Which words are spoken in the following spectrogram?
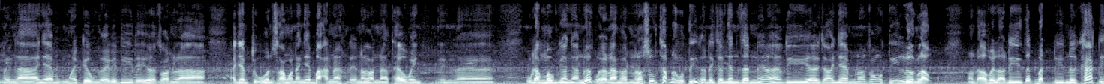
nên là anh em cũng hay kêu người để đi để và còn là anh em chủ còn xong còn anh em bạn nữa để nó còn là theo mình nên là cũng đang mong cho nhà nước là đang còn nó xuống thấp được một tí ở đây cho nhân dân đấy là đi ờ, cho anh em nó có một tí lương lậu nó đỡ phải là đi tất bật đi nơi khác đi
